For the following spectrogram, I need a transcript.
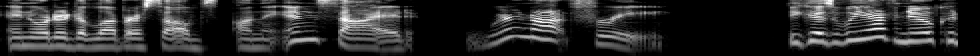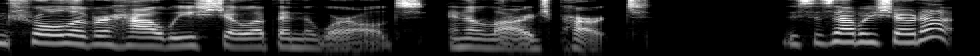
in order to love ourselves on the inside, we're not free because we have no control over how we show up in the world in a large part. This is how we showed up.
